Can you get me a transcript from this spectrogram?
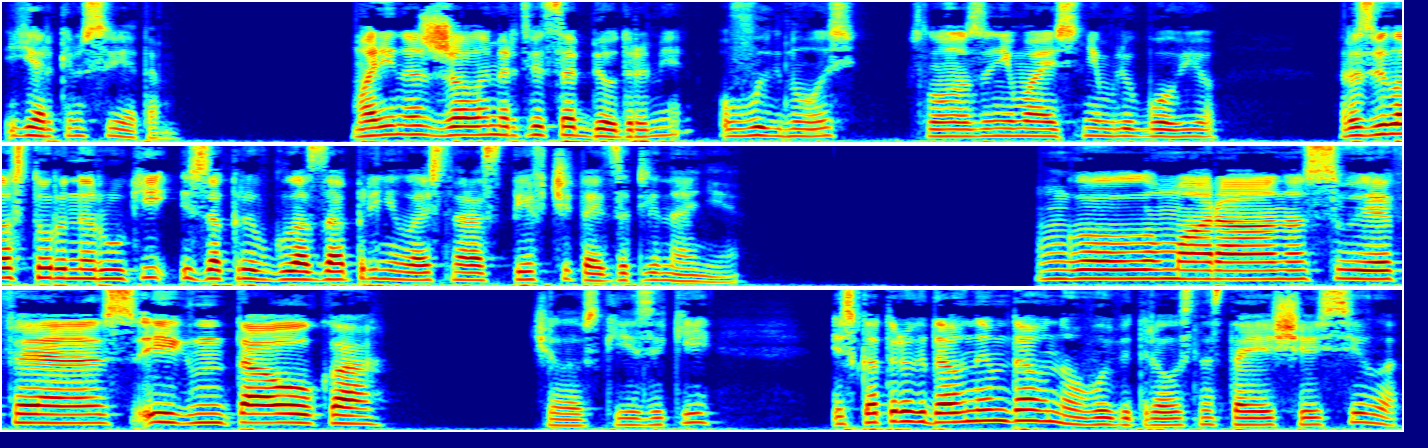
ярким светом. Марина сжала мертвеца бедрами, выгнулась, словно занимаясь с ним любовью, развела в стороны руки и, закрыв глаза, принялась нараспев читать заклинание. «Голумарана суефенес игнтаука» Человские языки, из которых давным-давно выветрилась настоящая сила,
